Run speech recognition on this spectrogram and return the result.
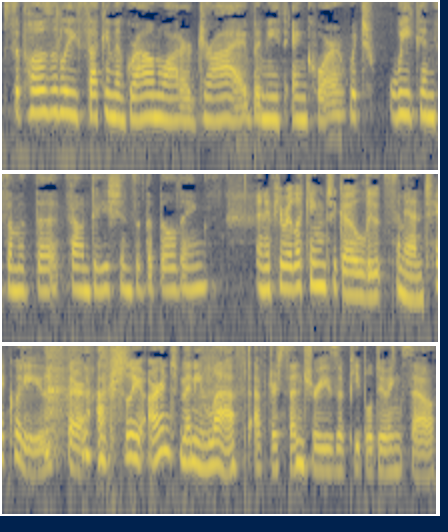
supposedly sucking the groundwater dry beneath Angkor, which weakens some of the foundations of the buildings. And if you were looking to go loot some antiquities, there actually aren't many left after centuries of people doing so.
